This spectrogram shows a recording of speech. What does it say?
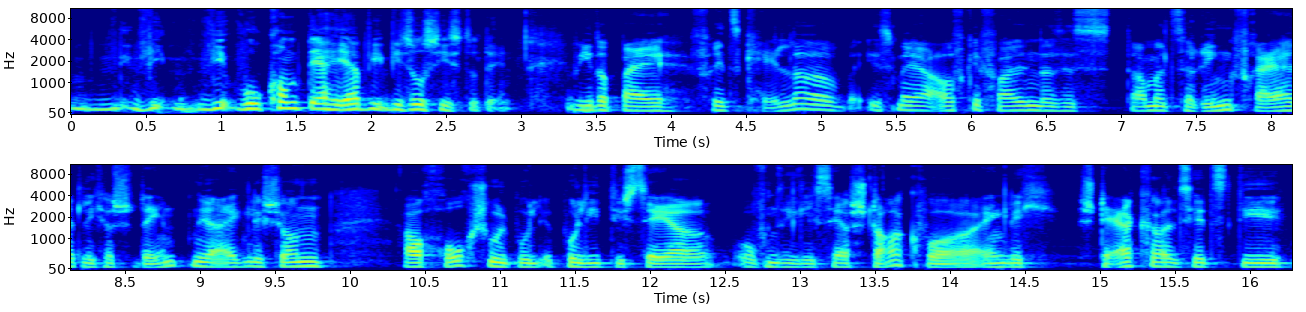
wie, wie, wo kommt der her? Wie, wieso siehst du den? Wieder bei Fritz Keller ist mir ja aufgefallen, dass es damals der Ring freiheitlicher Studenten ja eigentlich schon auch hochschulpolitisch sehr offensichtlich sehr stark war, eigentlich stärker als jetzt die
